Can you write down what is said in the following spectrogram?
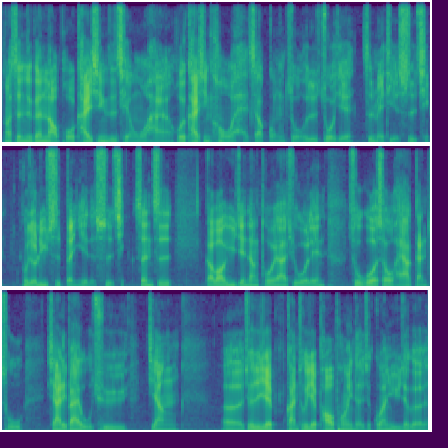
啊，甚至跟老婆开心之前，我还会开心后，我还是要工作或者做一些自媒体的事情，或者律师本业的事情，甚至搞不好遇见这样拖下去，我连出国的时候还要赶出下礼拜五去讲，呃，就是一些赶出一些 PowerPoint，就关于这个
